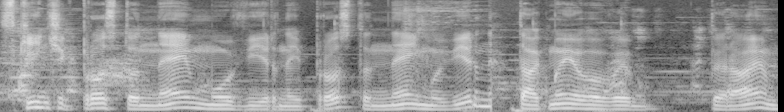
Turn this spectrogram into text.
Скінчик просто неймовірний. Просто неймовірний. Так, ми його вибираємо.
